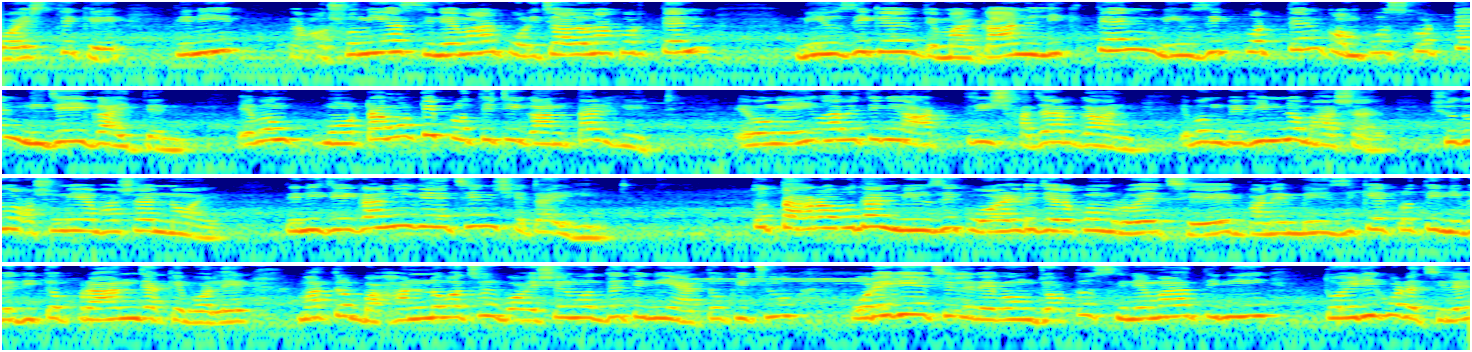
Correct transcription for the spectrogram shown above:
বয়স থেকে তিনি অসমীয়া সিনেমার পরিচালনা করতেন, মিউজিকের গান লিখতেন, মিউজিক করতেন কম্পোজ করতেন, নিজেই গাইতেন এবং মোটামুটি প্রতিটি গান তার হিট এবং এইভাবে তিনি আটত্রিশ হাজার গান এবং বিভিন্ন ভাষায়, শুধু অসমীয়া ভাষায় নয়, তিনি যে গানই গেয়েছেন সেটাই হিট তো তার অবদান মিউজিক ওয়ার্ল্ডে যেরকম রয়েছে মানে মিউজিকের প্রতি নিবেদিত প্রাণ যাকে বলে, মাত্র বাহান্ন বছর বয়সের মধ্যে তিনি এত কিছু করে গিয়েছিলেন এবং যত সিনেমা তিনি তৈরি করেছিলেন,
